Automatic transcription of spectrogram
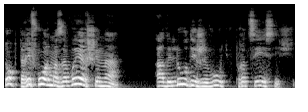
Тобто реформа завершена, але люди живуть в процесі ще.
